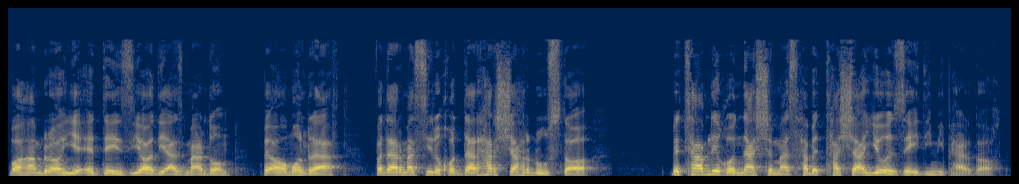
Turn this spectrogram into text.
با همراهی عده زیادی از مردم به آمل رفت و در مسیر خود در هر شهر روستا به تبلیغ و نشر مذهب تشیع زیدی می پرداخت.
